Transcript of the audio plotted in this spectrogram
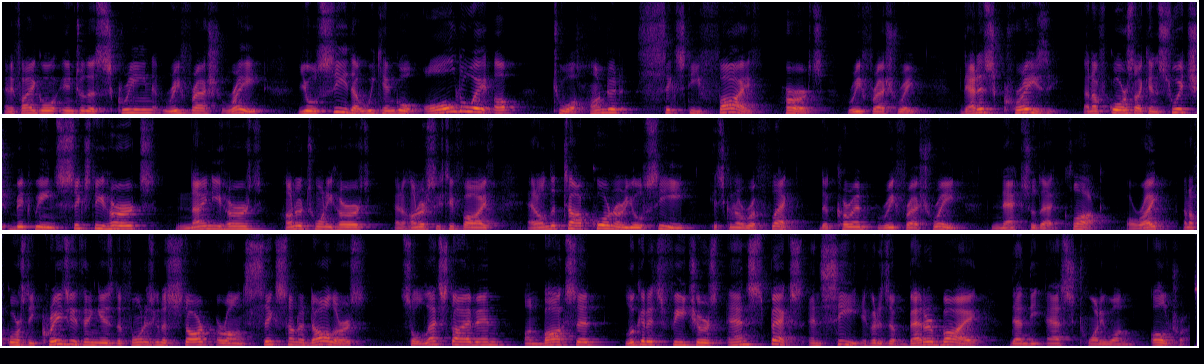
and if I go into the screen refresh rate, you'll see that we can go all the way up to 165 hertz refresh rate. That is crazy. And of course, I can switch between 60 hertz, 90 hertz, 120 hertz, and 165. And on the top corner, you'll see it's going to reflect the current refresh rate next to that clock. All right. And of course, the crazy thing is the phone is going to start around $600. So let's dive in, unbox it, look at its features and specs, and see if it is a better buy than the S21 Ultra.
